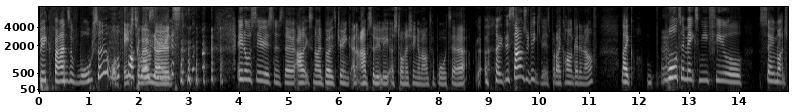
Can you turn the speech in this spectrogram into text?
big fans of water. What the fuck am I H2O saying? nerds. In all seriousness, though, Alex and I both drink an absolutely astonishing amount of water. Like, this sounds ridiculous, but I can't get enough. Like, hmm. water makes me feel so much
